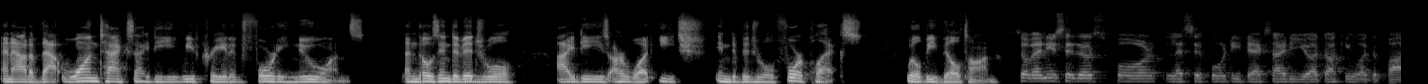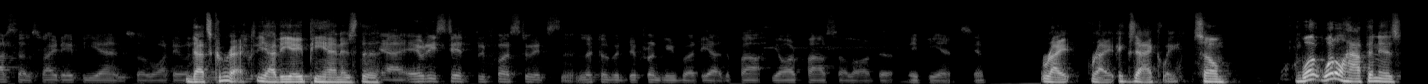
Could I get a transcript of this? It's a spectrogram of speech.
and out of that one tax id we've created 40 new ones. And those individual ids are what each individual fourplex will be built on so when you say those four, let's say 40 tax ID, you are talking about the parcels, right? APNs or whatever. That's correct. Yeah, the APN is the. Yeah, every state refers to it a little bit differently, but yeah, the your parcel or the APNs. Yep. Right. Right. Exactly. So, what what'll happen is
